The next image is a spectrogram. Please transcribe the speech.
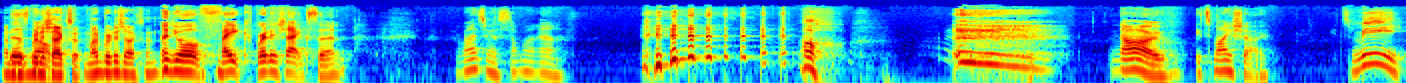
And my British not- accent. My British accent. and your fake British accent reminds me of someone else. Oh, No, it's my show. It's me.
